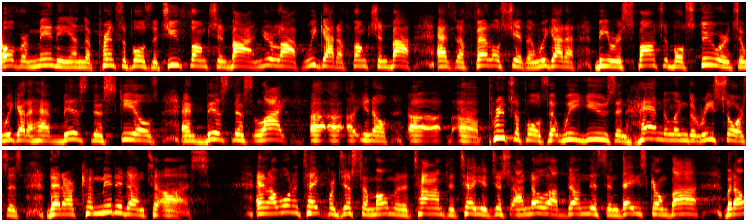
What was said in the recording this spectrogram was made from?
over many. And the principles that you function by in your life, we got to function by as a fellowship. And we got to be responsible stewards. And we got to have business skills and business like, uh, uh, uh, you know, uh, uh, principles that we use in handling the resources that are committed unto us. And I want to take for just a moment of time to tell you just, I know I've done this in days gone by, but I,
